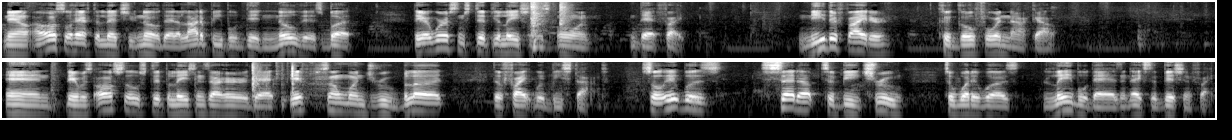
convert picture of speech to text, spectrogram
Now, I also have to let you know that a lot of people didn't know this, but there were some stipulations on that fight. Neither fighter could go for a knockout. And there was also stipulations I heard that if someone drew blood, the fight would be stopped. So it was set up to be true to what it was labeled as an exhibition fight.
